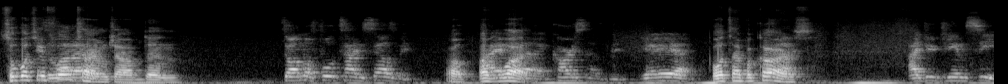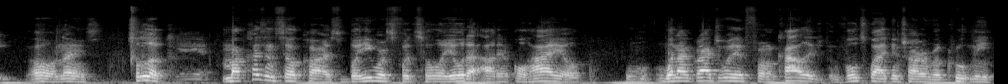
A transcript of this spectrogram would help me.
So what's your full time job then? So I'm a full time salesman. Oh, of I'm what? A car salesman. Yeah, yeah, yeah. What type of cars? I do GMC. Oh, nice. So look, Yeah, yeah. my cousin sell cars, but he works for Toyota out in Ohio. When I graduated from college, Volkswagen tried to recruit me,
